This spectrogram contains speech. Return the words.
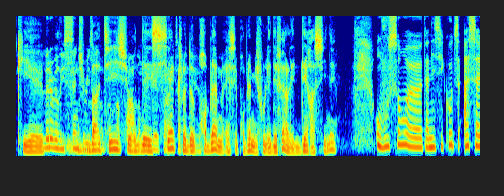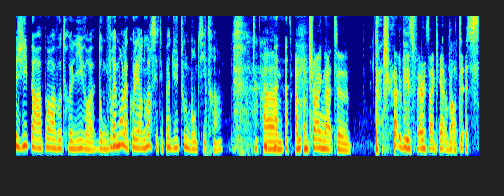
qui est literally centuries of- bâti sur problems des siècles de problèmes. Et ces problèmes, il faut les défaire, les déraciner. On vous sent, euh, Tanissi Coates, assagi par rapport à votre livre. Donc vraiment, La colère noire, c'était pas du tout le bon titre. hein. um. I'm trying to be as fair as I can about this.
